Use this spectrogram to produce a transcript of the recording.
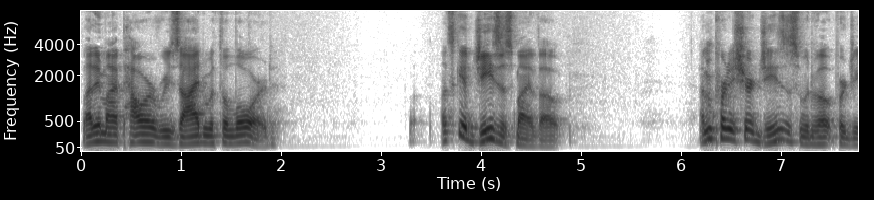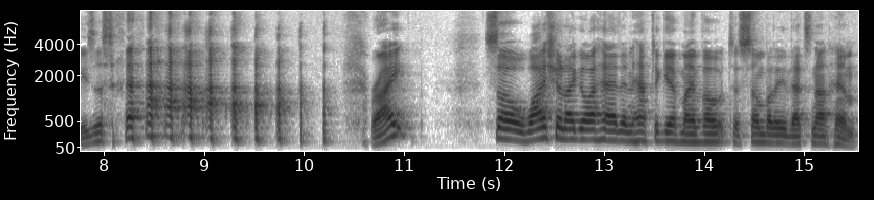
letting my power reside with the Lord. Let's give Jesus my vote. I'm pretty sure Jesus would vote for Jesus. right? So why should I go ahead and have to give my vote to somebody that's not him?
